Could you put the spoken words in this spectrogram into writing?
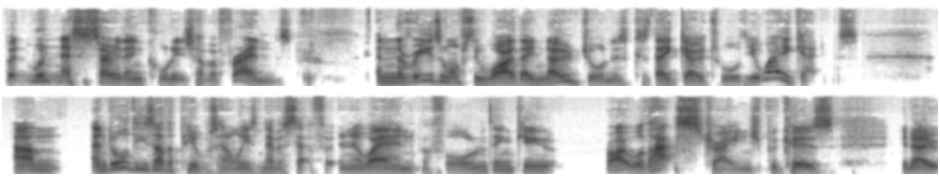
but wouldn't necessarily then call each other friends. And the reason, obviously, why they know Jordan is because they go to all the away games. Um, and all these other people saying, "Oh, he's never set foot in an away end before," I'm thinking, right, well, that's strange because you know,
